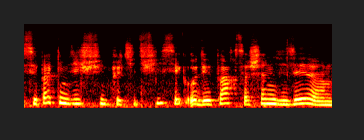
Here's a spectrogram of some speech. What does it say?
c'est pas qu'il me dit que je suis une petite fille, c'est qu'au départ, Sacha me disait euh,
